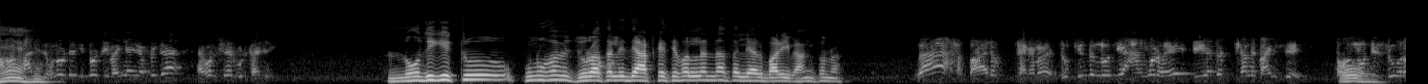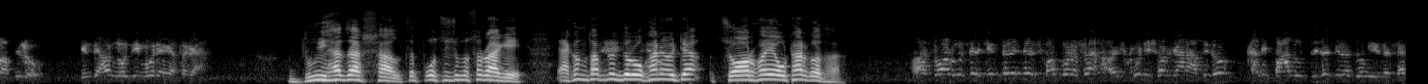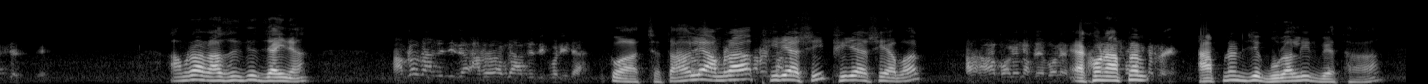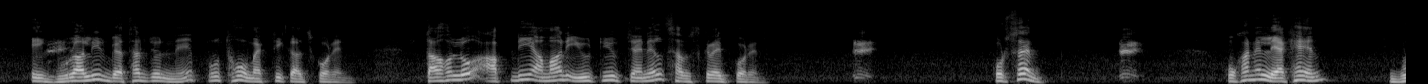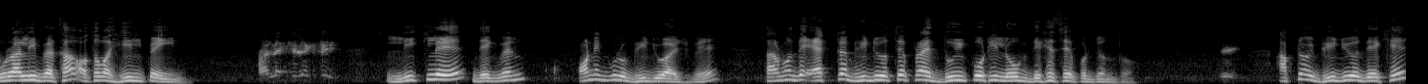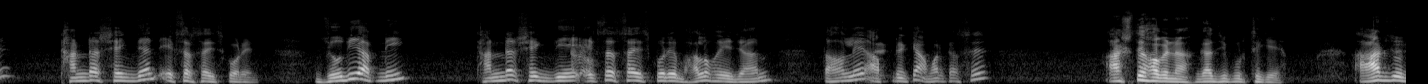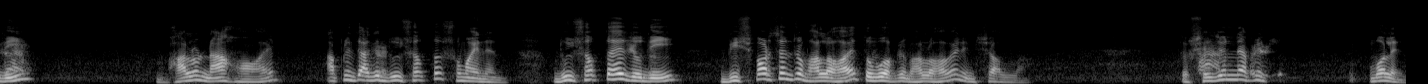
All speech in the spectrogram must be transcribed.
হ্যাঁ হ্যাঁ। নদীকে একটু কোনোভাবে জোড়াতালি দিয়ে আটকাইতে পারলেন না তাহলে আর বাড়ি ভাঙতো না। দুই হাজার সাল তো পঁচিশ বছর আগে। এখন তো আপনাদের ওখানে ওইটা চর হয়ে ওঠার কথা আর তোমার উঠছে কিন্তু এই যে সর্বনাশা খুনি সরকার আছিল খালি পাল উঠছে দিলে জমি এনে শেষ করছে আমরা রাজনীতিতে যাই না। আমরা রাজনীতি আমরা রাজনীতি করি না। তো আচ্ছা তাহলে আমরা ফিরে আসি ফিরে আসি আবার। এখন আপনার আপনার যে গোড়ালির ব্যথা এই গোড়ালির ব্যথার জন্যে প্রথম একটি কাজ করেন। তা হলো আপনি আমার ইউটিউব চ্যানেল সাবস্ক্রাইব করেন। করছেন? ওখানে লেখেন গোড়ালি ব্যথা অথবা হিল পেইন। হ্যাঁ লিখলে দেখবেন অনেকগুলো ভিডিও আসবে। তার মধ্যে একটা ভিডিওতে প্রায় দুই কোটি লোক দেখেছে এ পর্যন্ত। আপনি ওই ভিডিও দেখে ঠান্ডা শেক দেন এক্সারসাইজ করেন। যদি আপনি ঠান্ডা শেক দিয়ে এক্সারসাইজ করে ভালো হয়ে যান তাহলে আপনাকে আমার কাছে আসতে হবে না গাজীপুর থেকে। আর যদি ভালো না হয় আপনি তো আগে দুই সপ্তাহ সময় নেন। দুই সপ্তাহে যদি বিশ পার্সেন্টও ভালো হয় তবু আপনি ভালো হবেন ইনশাল্লাহ তো সেই জন্য আপনি বলেন।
